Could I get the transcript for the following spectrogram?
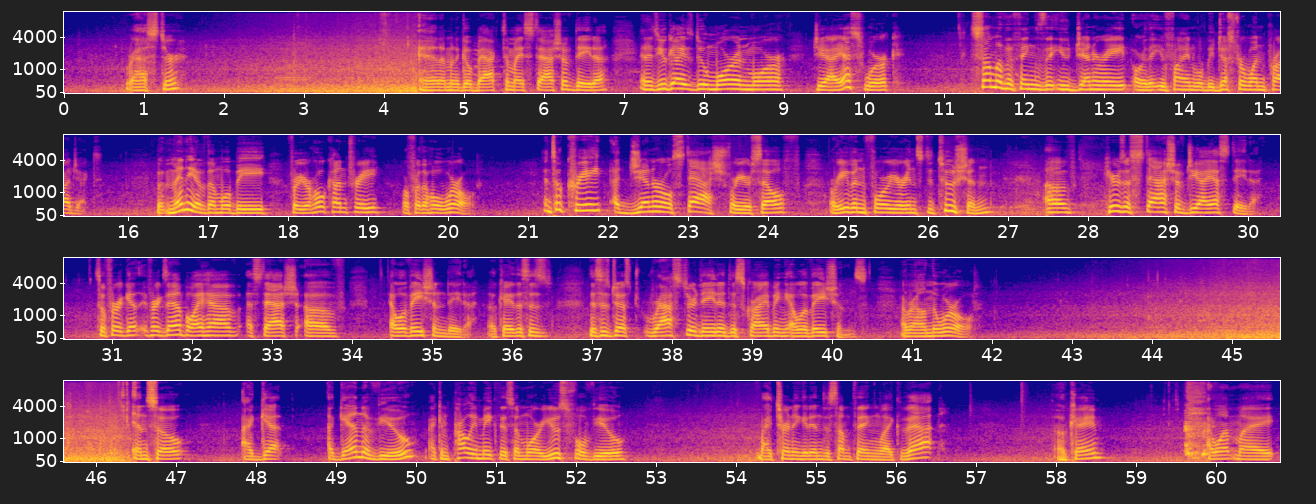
Raster. And I'm going to go back to my stash of data. And as you guys do more and more GIS work, some of the things that you generate or that you find will be just for one project. But many of them will be for your whole country or for the whole world. And so create a general stash for yourself or even for your institution of here's a stash of GIS data. So for, for example, I have a stash of elevation data. Okay, this is, this is just raster data describing elevations around the world. And so I get again a view. I can probably make this a more useful view by turning it into something like that. Okay. I want my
